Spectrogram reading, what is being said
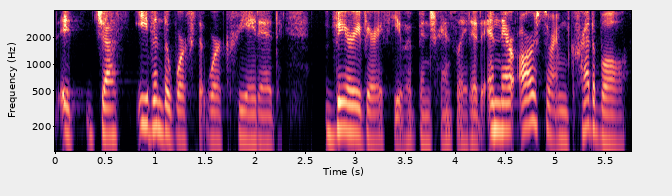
it just, even the works that were created very, very few have been translated. And there are some incredible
